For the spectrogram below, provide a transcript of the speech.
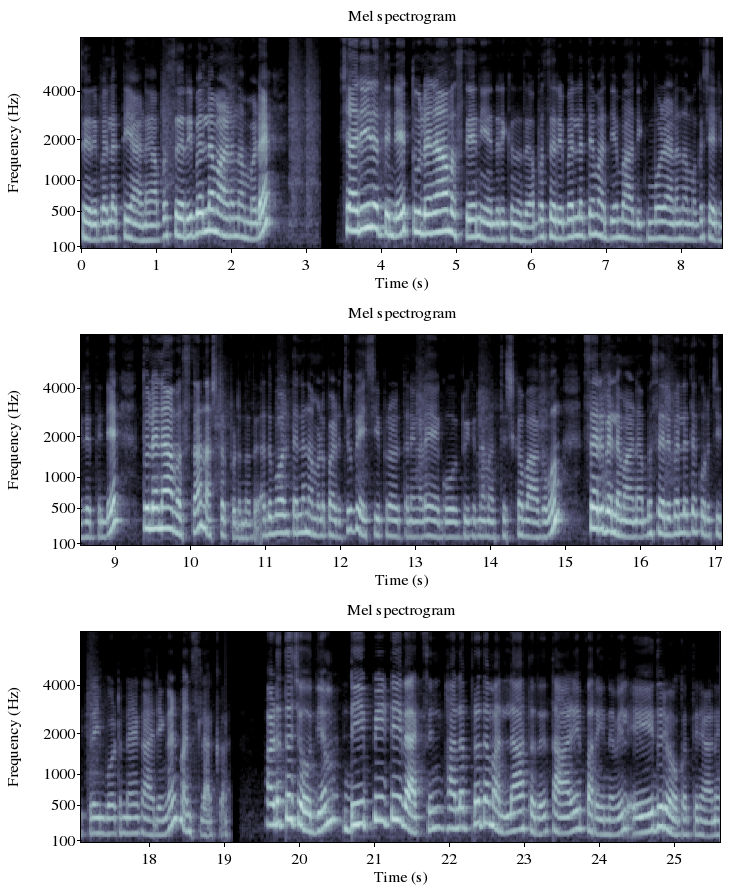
സെറിബെല്ലത്തെയാണ്. അപ്പോൾ സെറിബെല്ലമാണ് നമ്മുടെ ശരീരത്തിന്റെ തുലനാവസ്ഥയെ നിയന്ത്രിക്കുന്നത്. അപ്പോൾ സെറിബല്ലത്തെ മദ്യം ബാധിക്കുമ്പോഴാണ് നമുക്ക് ശരീരത്തിന്റെ തുലനാവസ്ഥ നഷ്ടപ്പെടുന്നത്. അതുപോലെ തന്നെ നമ്മൾ പഠിച്ചു പേശി പ്രവർത്തനങ്ങളെ ഏകോപിപ്പിക്കുന്ന മസ്തിഷ്ക ഭാഗവും സെറിബെല്ലമാണ്. അപ്പോൾ സെറിബല്ലത്തെക്കുറിച്ച് ഇത്ര ഇമ്പോർട്ടന്റ് ആയ കാര്യങ്ങൾ മനസ്സിലാക്കുക. അടുത്ത ചോദ്യം ഡി പി ടി വാക്സിൻ ഫലപ്രദമല്ലാത്തത് താഴെ പറയുന്നവയിൽ ഏത് രോഗത്തിനാണ്?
